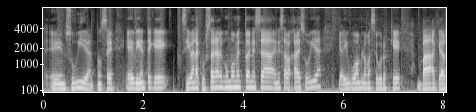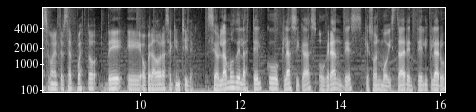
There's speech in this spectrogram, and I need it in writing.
en subida. Entonces es evidente que se iban a cruzar en algún momento en esa, en esa bajada de subida y ahí WOM lo más seguro es que va a quedarse con el tercer puesto de eh, operadoras aquí en Chile si hablamos de las telco clásicas o grandes, que son Movistar, Entel y Claro,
